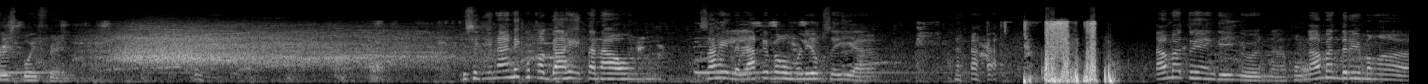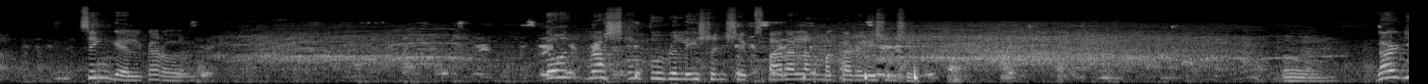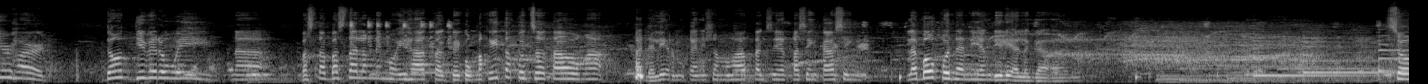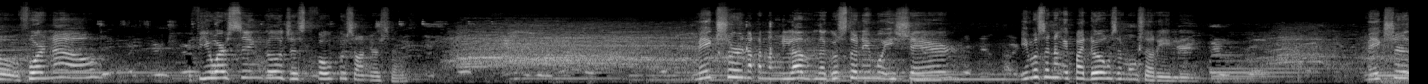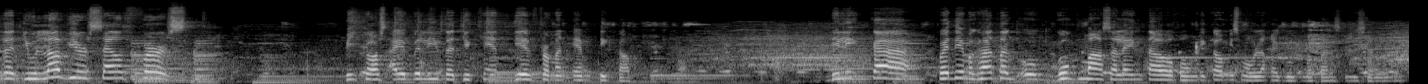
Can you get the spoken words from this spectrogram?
first boyfriend. Bisag inani ko kagahi tanawong sahi lalaki ba kung maliyok sa iya. Tama to yung gingon na kung naman diri mga single karon don't rush into relationships para lang magka-relationship. Oh. Guard your heart. Don't give it away na basta-basta lang nimo ihatag kay kung makita pud sa tao nga ah, dali ra kani siya mohatag sa iyang kasing-kasing labaw po na niyang dili alagaan. So, for now, if you are single, just focus on yourself. Make sure na kanang love na gusto nimo i-share, imo sa nang ipadong sa mong sarili. Make sure that you love yourself first. Because I believe that you can't give from an empty cup. Dili ka pwede maghatag og gugma sa laing tao kung ikaw mismo wala kay gugma para sa sarili.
